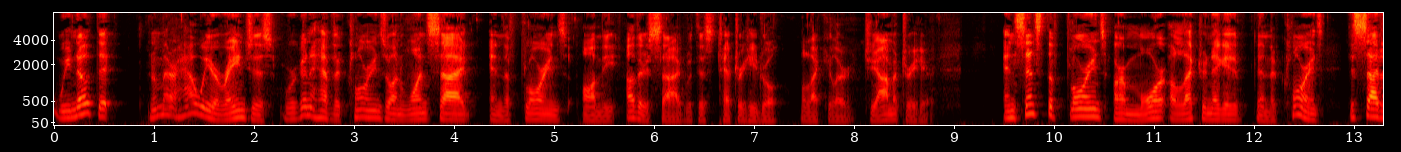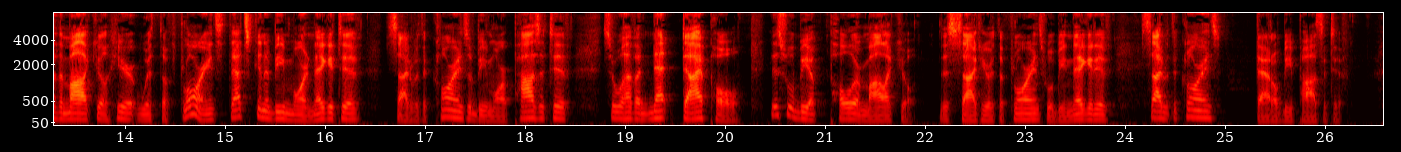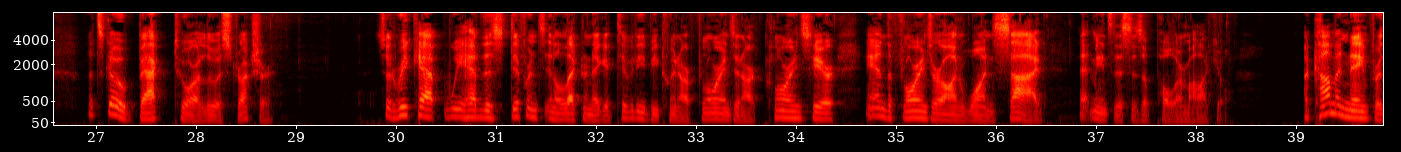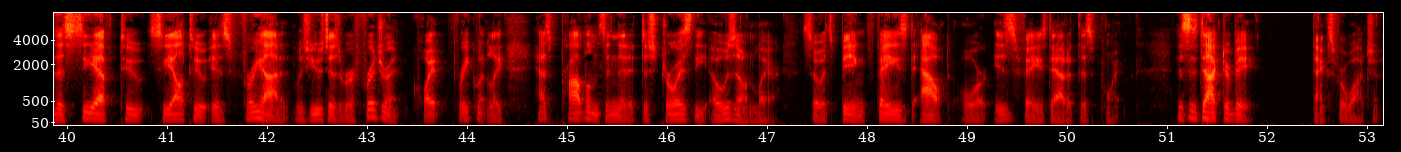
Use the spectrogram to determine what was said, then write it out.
We note that no matter how we arrange this, we're going to have the chlorines on one side and the fluorines on the other side with this tetrahedral molecular geometry here. And since the fluorines are more electronegative than the chlorines, this side of the molecule here with the fluorines, that's going to be more negative. Side with the chlorines will be more positive. So we'll have a net dipole. This will be a polar molecule. This side here with the fluorines will be negative. Side with the chlorines, that'll be positive. Let's go back to our Lewis structure. So to recap, we have this difference in electronegativity between our fluorines and our chlorines here, and the fluorines are on one side. That means this is a polar molecule. A common name for this CF2Cl2 is freon. It was used as a refrigerant quite frequently. It has problems in that it destroys the ozone layer. So it's being phased out or is phased out at this point. This is Dr. B. Thanks for watching.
